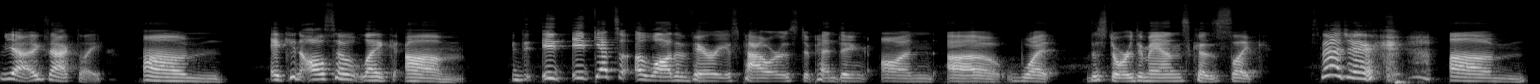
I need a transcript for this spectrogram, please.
Yeah, exactly. Um it can also like um it it gets a lot of various powers depending on uh what the story demands cuz like it's magic. Um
